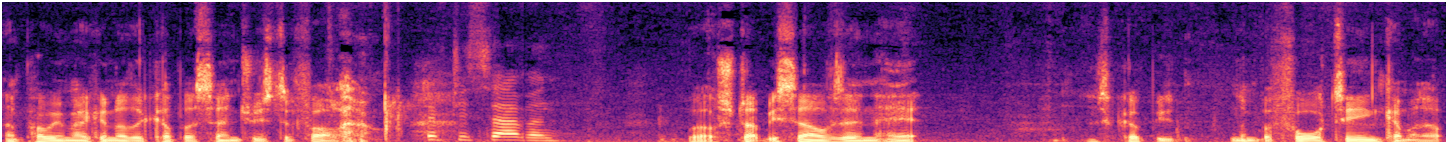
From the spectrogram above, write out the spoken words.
and probably make another couple of centuries to follow. 57. Well, strap yourselves in here. This could be number 14 coming up.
